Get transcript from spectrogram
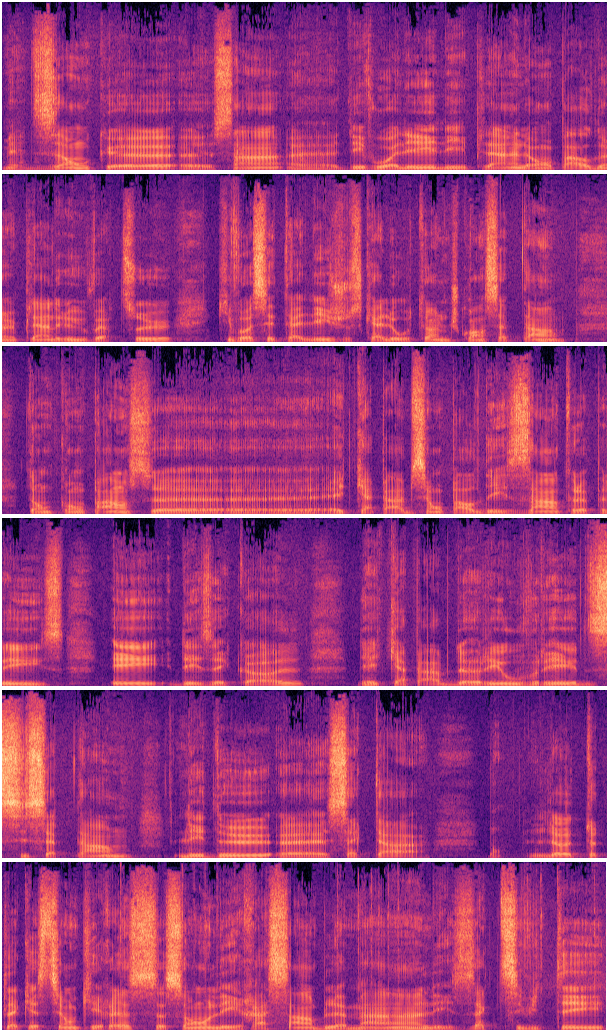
Mais disons que euh, sans euh, dévoiler les plans, là, on parle d'un plan de réouverture qui va s'étaler jusqu'à l'automne, jusqu'en septembre. Donc, on pense euh, être capable, si on parle des entreprises et des écoles, d'être capable de réouvrir d'ici septembre les deux secteurs. Bon, là, toute la question qui reste, ce sont les rassemblements, les activités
